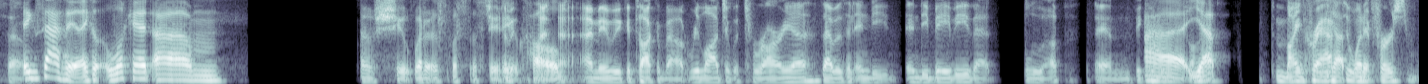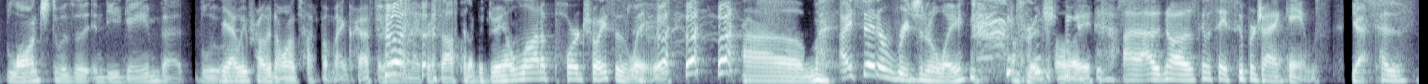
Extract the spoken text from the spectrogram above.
So Exactly. Like look at um oh shoot, what is what's the I studio mean, called? I, I mean, we could talk about Relogic with Terraria. That was an indie indie baby that blew up and because Uh, yep. Minecraft Yep. when it first launched was an indie game that blew up. Yeah, up. we probably don't want to talk about Minecraft. I know Microsoft and I've been doing a lot of poor choices lately. Um, I said originally. originally, I, I no, I was going to say Supergiant Games yes. because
